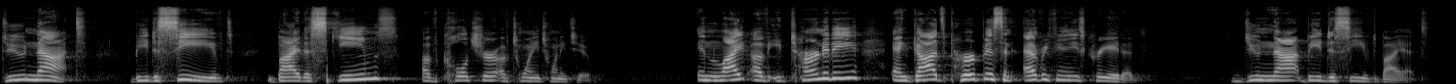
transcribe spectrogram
do not be deceived by the schemes of culture of 2022. In light of eternity and God's purpose and everything He's created, do not be deceived by it.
